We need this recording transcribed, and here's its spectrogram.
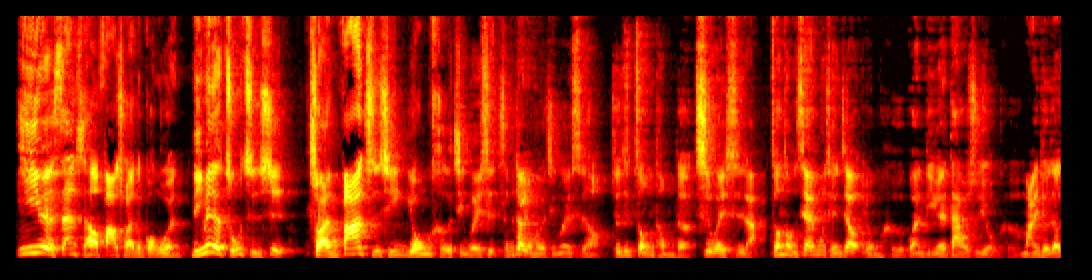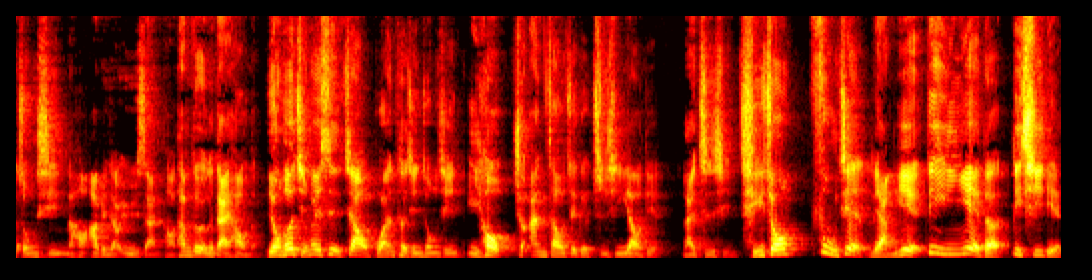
一月三十号发出来的公文，里面的主旨是。转发执行永和警卫室，什么叫永和警卫室？哈，就是总统的侍卫室啦。总统现在目前叫永和官邸，因为代号是永和。马英九叫中心，然后阿扁叫玉山，好，他们都有个代号的。永和警卫室叫国安特勤中心，以后就按照这个执行要点来执行。其中附件两页第一页的第七点，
